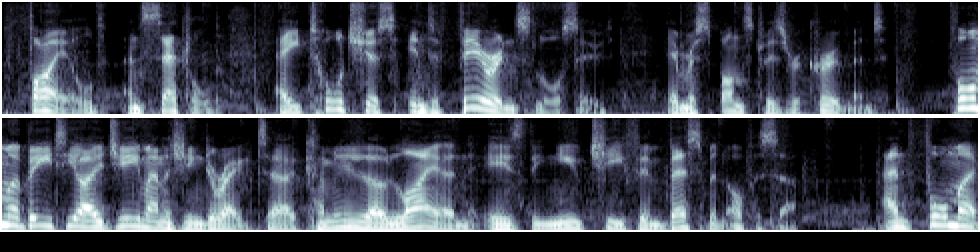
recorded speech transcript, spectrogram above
filed and settled a tortious interference lawsuit in response to his recruitment. Former BTIG managing director Camilo Lyon is the new chief investment officer, and former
